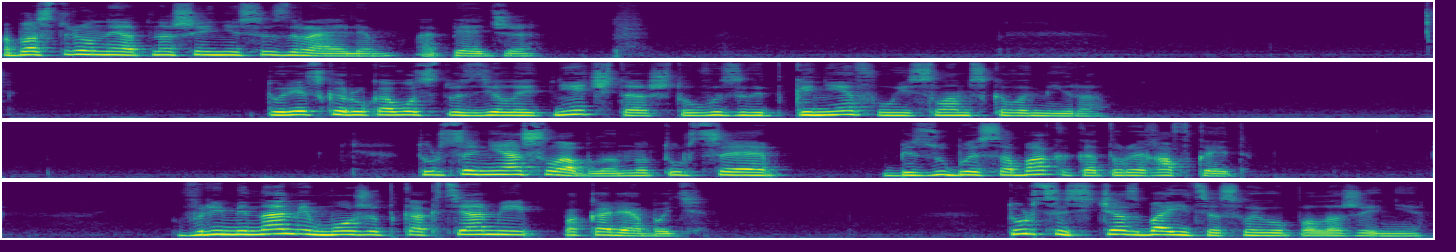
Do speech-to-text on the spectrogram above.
Обостренные отношения с Израилем, опять же. Турецкое руководство сделает нечто, что вызовет гнев у исламского мира. Турция не ослабла, но Турция беззубая собака, которая гавкает. Временами может когтями покорябать. Турция сейчас боится своего положения.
